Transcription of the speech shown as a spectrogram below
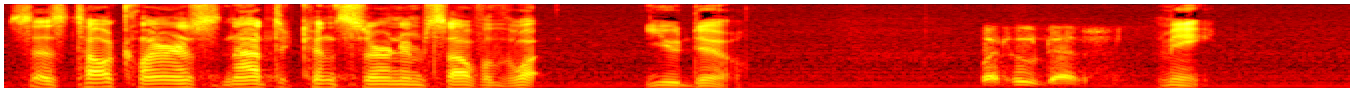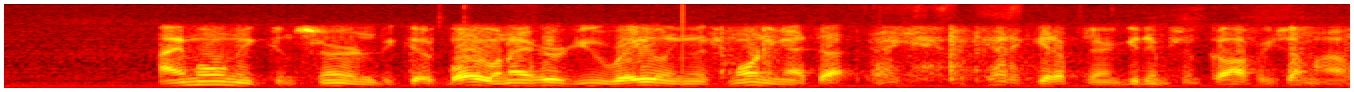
Says tell Clarence not to concern himself with what you do. But who does? Me. I'm only concerned because, boy, when I heard you railing this morning, I thought, I got to get up there and get him some coffee somehow.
